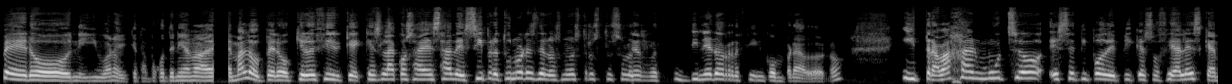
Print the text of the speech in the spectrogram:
pero, y bueno, y que tampoco tenía nada de malo, pero quiero decir que, que, es la cosa esa de sí, pero tú no eres de los nuestros, tú solo eres dinero recién comprado, ¿no? Y trabajan mucho ese tipo de piques sociales que a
